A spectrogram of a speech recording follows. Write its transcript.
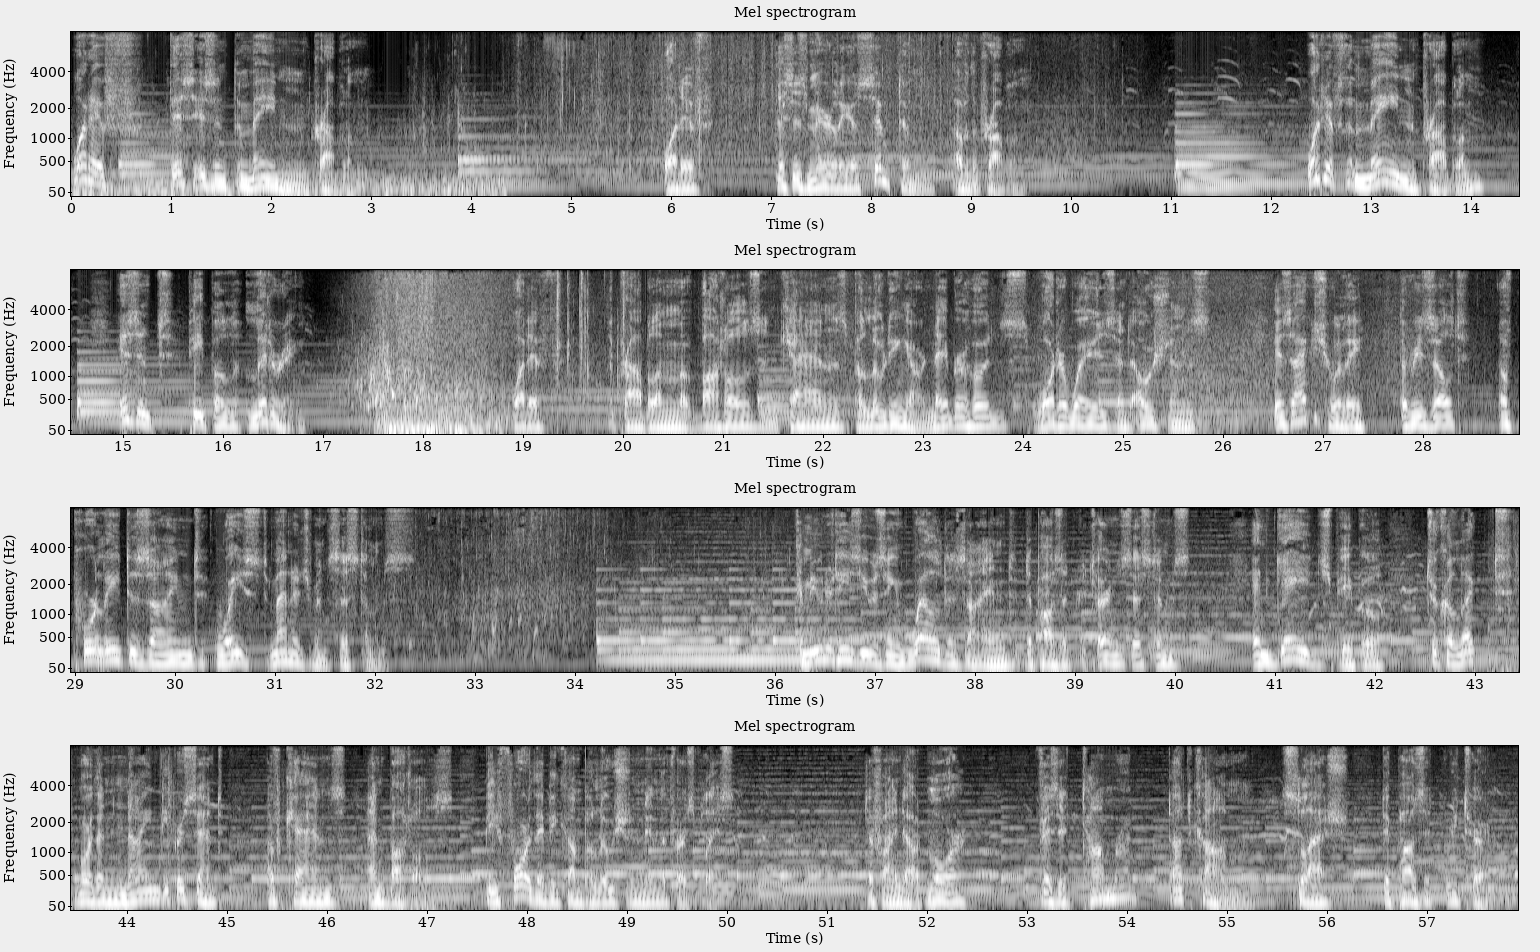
What if this isn't the main problem? What if this is merely a symptom of the problem? What if the main problem isn't people littering? What if the problem of bottles and cans polluting our neighborhoods, waterways, and oceans is actually the result of poorly designed waste management systems? Communities using well-designed deposit return systems engage people to collect more than 90% of cans and bottles before they become pollution in the first place. To find out more, visit tomra.com slash deposit return.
